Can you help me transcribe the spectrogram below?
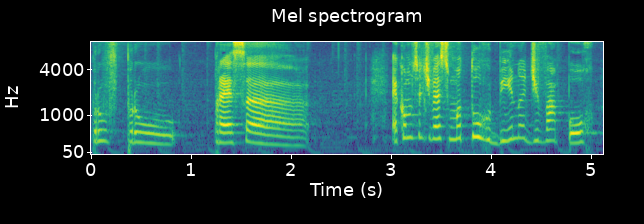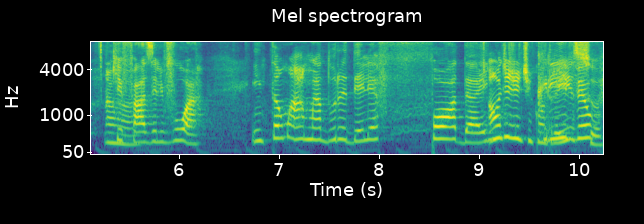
pro, pro, pra essa. É como se ele tivesse uma turbina de vapor que Aham. faz ele voar. Então a armadura dele é foda, é Onde a gente encontra isso?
